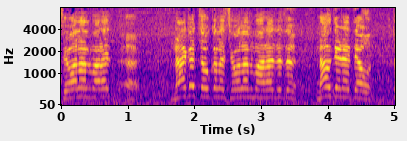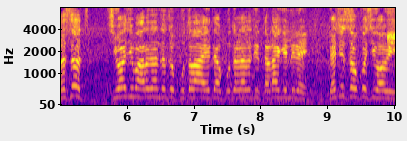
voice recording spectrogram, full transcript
सेवालाल महाराज नागद चौकाला शिवालाल महाराजाचं नाव देण्यात यावं. तसंच शिवाजी महाराजांचा जो पुतळा आहे त्या पुतळ्याला जी तडा गेलेली आहे त्याची चौकशी व्हावी.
